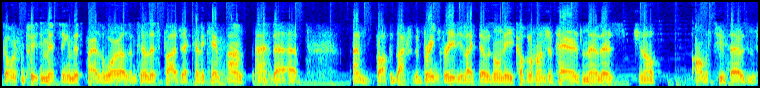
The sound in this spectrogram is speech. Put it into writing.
going completely missing in this part of the world until this project kind of came along and uh, and brought them back to the brink. Really, like there was only a couple of hundred pairs, and now there's you know almost two thousand.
